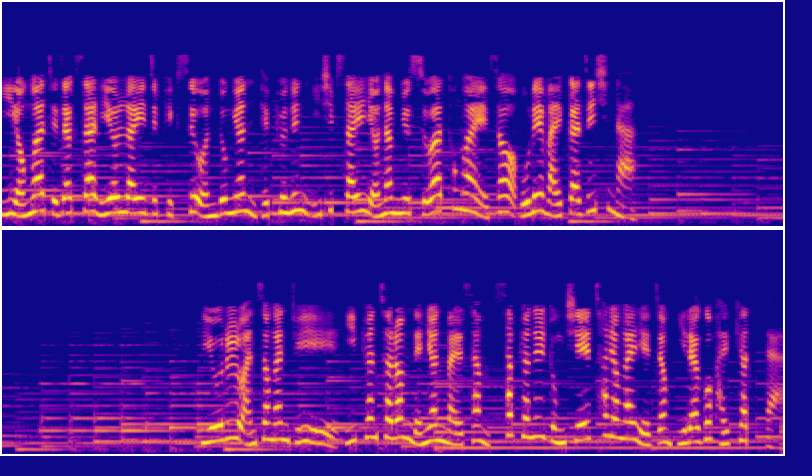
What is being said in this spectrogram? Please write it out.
이 영화 제작사 리얼라이즈 픽스 원동현 대표는 24일 연합뉴스와 통화에서 올해 말까지 신화 리오를 완성한 뒤 2편처럼 내년 말 3, 4편을 동시에 촬영할 예정이라고 밝혔다.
